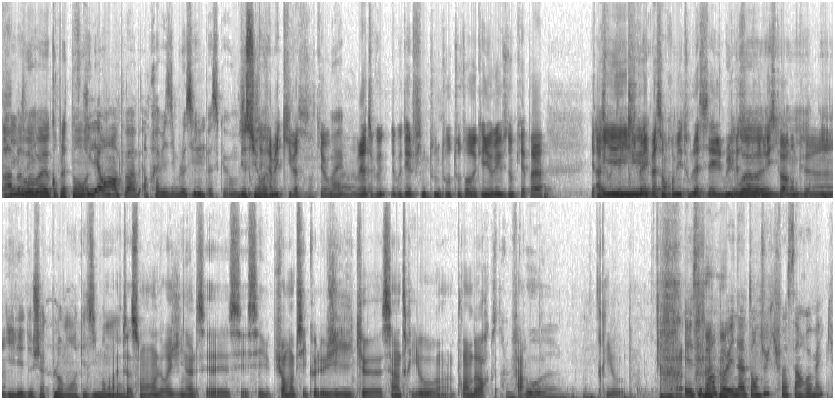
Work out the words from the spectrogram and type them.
Ah films. bah ouais, ouais, complètement. Ce qui les rend un peu imprévisibles aussi, Mm. parce que on Bien sait- sûr. Ouais. jamais qui va s'en sortir ou Ouais. pas. Mais là, d'un côté- le film tourne tout autour de Kenny Reeves, donc il n'y a pas. Il y a pas Ah, ce il côté qui va y passer en premier tout, là c'est lui le Ouais, centre ouais, de l'histoire. il, Donc, euh, il- il est de chaque plan, hein, quasiment. Ah, De toute façon, l'original, c'est- c'est c'est purement psychologique, euh, c'est un trio, un point barre. quoi. Enfin, euh, trio. Et c'est pas un peu inattendu qu'il fasse un remake?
